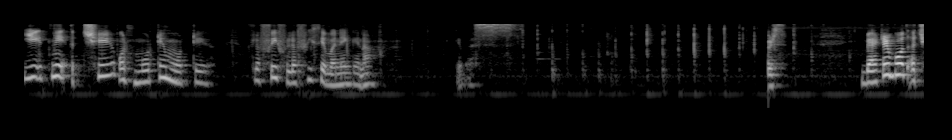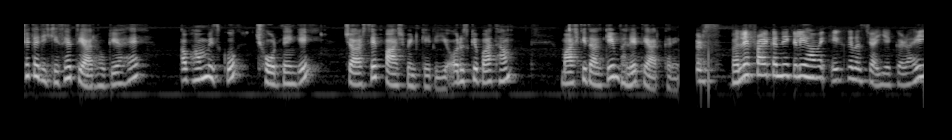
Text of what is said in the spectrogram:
ये इतने अच्छे और मोटे मोटे फ्लफ़ी फ्लफ़ी से बनेंगे ना कि बस। बैटर बहुत अच्छे तरीके से तैयार हो गया है। अब हम इसको छोड़ देंगे। चार से पाँच मिनट के लिए और उसके बाद हम माश की दाल के भले तैयार करेंगे। भले फ्राई करने के लिए हमें एक गरज चाहिए कढ़ाई।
